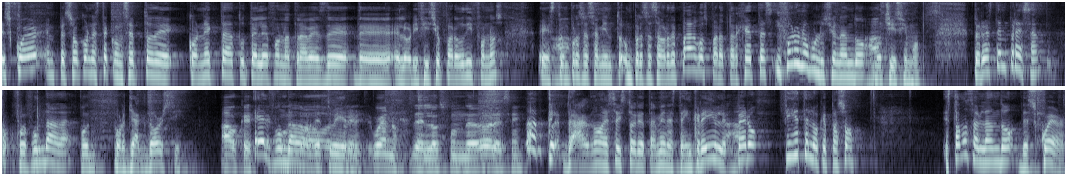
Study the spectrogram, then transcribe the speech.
Square empezó con este concepto de conecta tu teléfono a través del de, el orificio para audífonos, este, un procesamiento, un procesador de pagos para tarjetas y fueron evolucionando muchísimo. Pero esta empresa fue fundada por, por Jack Dorsey. Ah, ok. El fundador de Twitter. Bueno, de los fundadores, sí. Ah, ah, no, esa historia también está increíble, pero fíjate lo que pasó. Estamos hablando de Square,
